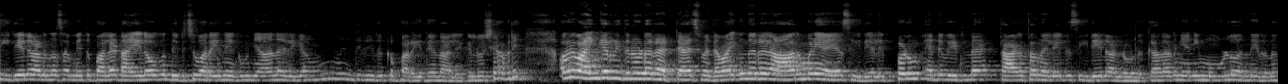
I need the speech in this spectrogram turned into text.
സീരിയൽ കാണുന്ന സമയത്ത് പല ഡയലോഗും തിരിച്ച് പറയുന്ന കേൾക്കുമ്പോൾ ഞാൻ അല്ലെങ്കിൽ അമ്മ എന്തിനു ഇതൊക്കെ പറയുന്നതെന്ന് ആലോചിക്കുള്ളൂ പക്ഷെ അവർ അവർ ഭയങ്കര ഇതിനോട് ഒരു അറ്റാച്ച്മെന്റ് വൈകുന്നേരം ഒരു ആറ് മണിയായ സീരിയൽ ഇപ്പോഴും എന്റെ വീടിന്റെ താഴത്തെ നിലയിൽ സീരിയൽ കണ്ടുകൊണ്ടിരിക്കുക. അതാണ് ഞാൻ ഈ മുകളിൽ വന്നിരുന്ന്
